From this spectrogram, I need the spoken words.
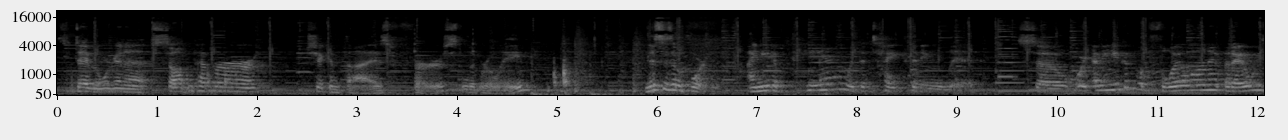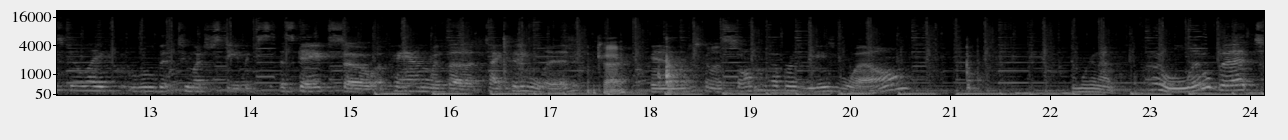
So David, we're gonna salt and pepper our chicken thighs first, liberally. This is important. I need a pan with a tight fitting lid. So, or, I mean, you can put foil on it, but I always feel like a little bit too much steam escapes. So a pan with a tight fitting lid. Okay. And we're just gonna salt and pepper these well. And we're gonna put a little bit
